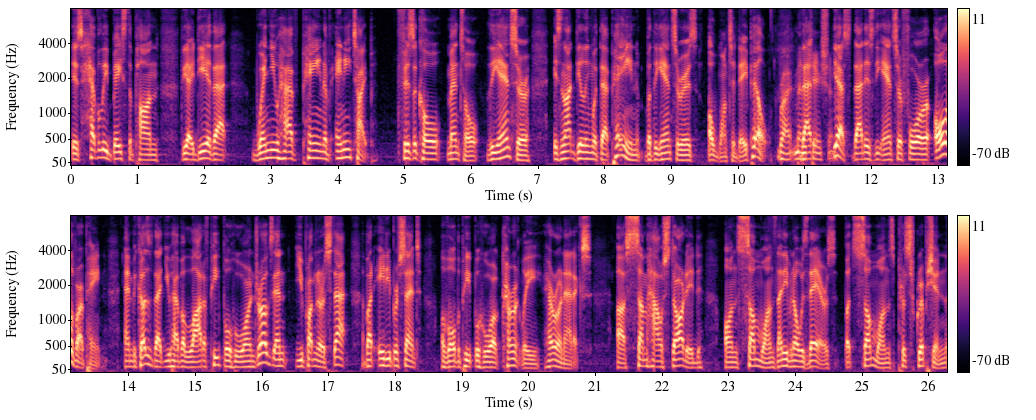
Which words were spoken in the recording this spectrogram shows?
is heavily based upon the idea that when you have pain of any type, physical, mental, the answer is not dealing with that pain, but the answer is a once a day pill. Right, That- medication. yes, that is the answer for all of our pain. And because of that, you have a lot of people who are on drugs, and you probably know a stat: about eighty percent of all the people who are currently heroin addicts uh, somehow started on someone's, not even always theirs, but someone's prescription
